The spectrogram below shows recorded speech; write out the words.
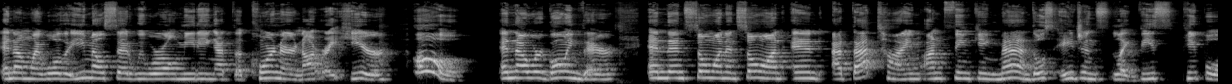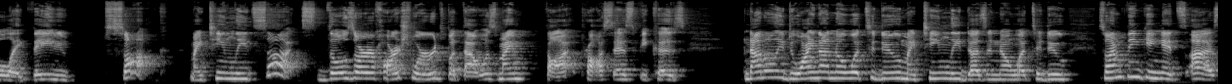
And I'm like, well, the email said we were all meeting at the corner, not right here. Oh, and now we're going there. And then so on and so on. And at that time, I'm thinking, man, those agents, like these people, like they suck. My team lead sucks. Those are harsh words, but that was my thought process because not only do I not know what to do, my team lead doesn't know what to do. So I'm thinking it's us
